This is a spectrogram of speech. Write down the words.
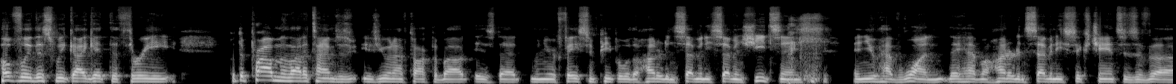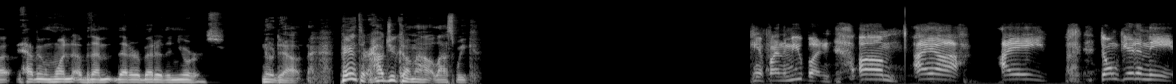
hopefully this week I get the three. But the problem a lot of times, is, as you and I've talked about, is that when you're facing people with 177 sheets in, and you have one, they have 176 chances of uh, having one of them that are better than yours. No doubt. Panther, how'd you come out last week? Can't find the mute button. Um, I uh, I don't get in the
